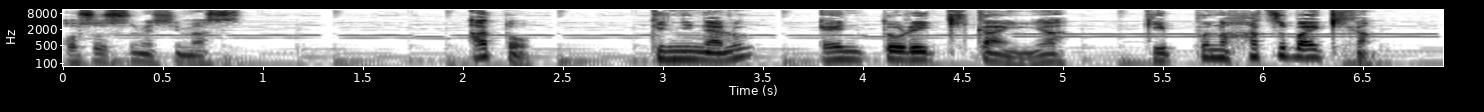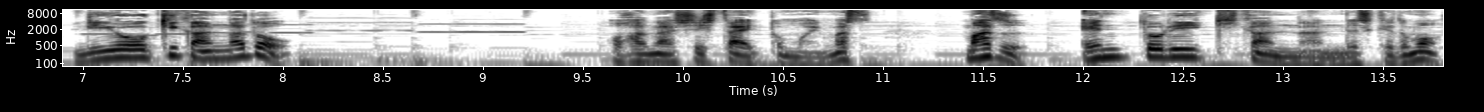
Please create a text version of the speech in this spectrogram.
お勧めします。あと、気になるエントリー期間や切符の発売期間、利用期間などをお話ししたいと思います。まず、エントリー期間なんですけども、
